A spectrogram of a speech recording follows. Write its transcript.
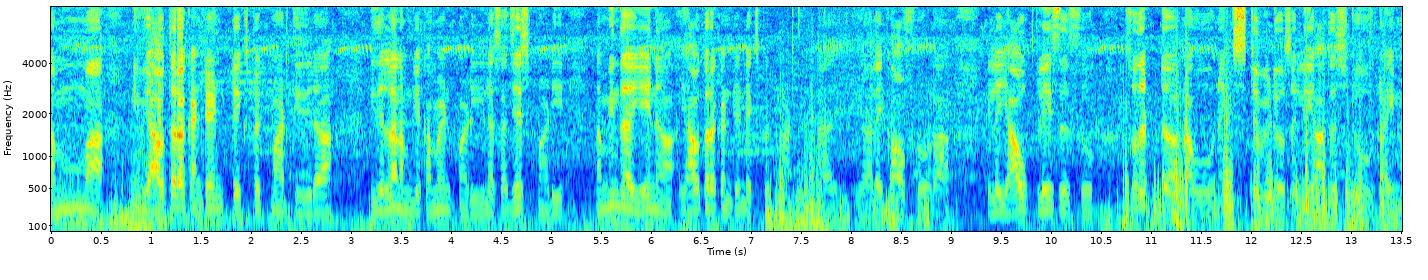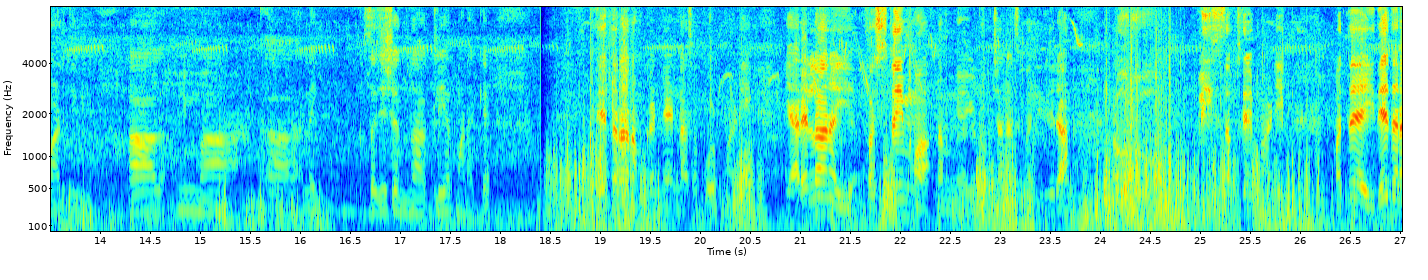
ನಮ್ಮ, ನೀವು ಯಾವ ಥರ ಕಂಟೆಂಟ್ ಎಕ್ಸ್ಪೆಕ್ಟ್ ಮಾಡ್ತಿದ್ದೀರಾ, ಇದೆಲ್ಲ ನಮಗೆ ಕಮೆಂಟ್ ಮಾಡಿ, ಇಲ್ಲ ಸಜೆಸ್ಟ್ ಮಾಡಿ, ನಮ್ಮಿಂದ ಏನು, ಯಾವ ಥರ ಕಂಟೆಂಟ್ ಎಕ್ಸ್ಪೆಕ್ಟ್ ಮಾಡ್ತಿದ್ದೀರಾ ಲೈಕ್ ಆಫ್ ರೋಡಾ ಇಲ್ಲ ಯಾವ ಪ್ಲೇಸಸ್ಸು ಸೊ ದಟ್ ನಾವು ನೆಕ್ಸ್ಟ್ ವೀಡಿಯೋಸಲ್ಲಿ ಆದಷ್ಟು ಟ್ರೈ ಮಾಡ್ತೀವಿ ನಿಮ್ಮ ಲೈಕ್ ಸಜೆಷನ್ನ ಕ್ಲಿಯರ್ ಮಾಡೋಕ್ಕೆ. ಇದೇ ಥರ ನಮ್ಮ ಕಂಟೆಂಟ್ನ ಸಪೋರ್ಟ್ ಮಾಡಿ. ಯಾರೆಲ್ಲ ಫಸ್ಟ್ ಟೈಮ್ ನಮ್ಮ ಯೂಟ್ಯೂಬ್ ಚಾನಲ್ಸ್ ಬಂದಿದ್ದೀರಾ, ಅವರು ಪ್ಲೀಸ್ ಸಬ್ಸ್ಕ್ರೈಬ್ ಮಾಡಿ. ಮತ್ತು ಇದೇ ಥರ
